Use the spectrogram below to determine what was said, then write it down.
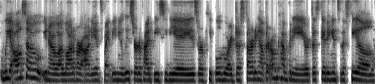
we also, you know, a lot of our audience might be newly certified BCBAs or people who are just starting out their own company or just getting into the field.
